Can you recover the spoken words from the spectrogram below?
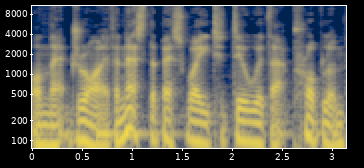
on that drive. And that's the best way to deal with that problem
